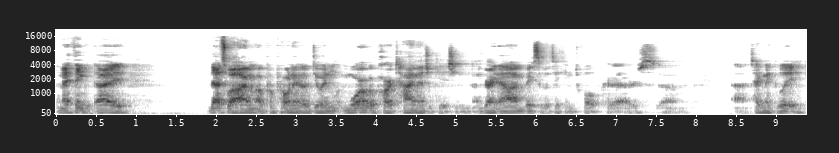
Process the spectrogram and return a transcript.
and I think I that's why I'm a proponent of doing more of a part time education. Like right now, I'm basically taking 12 credit hours. Um, uh, technically,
